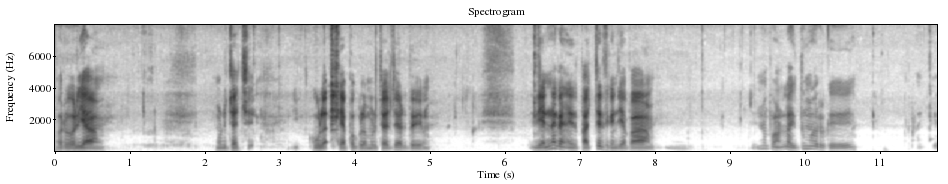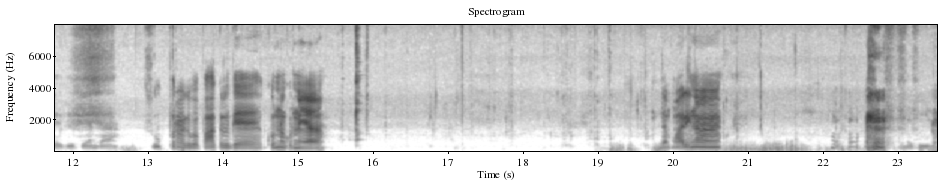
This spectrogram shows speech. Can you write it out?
ஒரு வழியா முடிச்சாச்சு. கூலை கேப்பக்கூலை முடிச்சாச்சு. அடுத்து இது என்ன க இது பச்சரிசி கஞ்சியாப்பா? என்னப்பா நல்லா இது மாதிரி இருக்குது தேங்காய். சூப்பராக இருக்குப்பா பார்க்குறதுக்கு குருணை குருணையா? இந்த மாதிரினா இன்னைக்கு இதை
